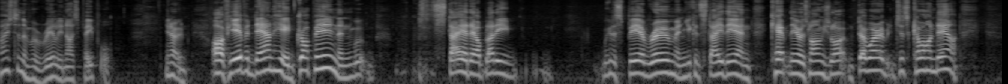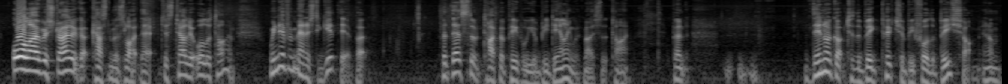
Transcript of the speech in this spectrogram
most of them were really nice people. You know, oh, if you're ever down here, drop in and we'll stay at our bloody. We've got a spare room and you can stay there and camp there as long as you like. Don't worry, just come on down. All over Australia, got customers like that. Just tell you all the time. We never managed to get there, but but that's the type of people you'd be dealing with most of the time. But then I got to the big picture before the bee shop, and I'm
